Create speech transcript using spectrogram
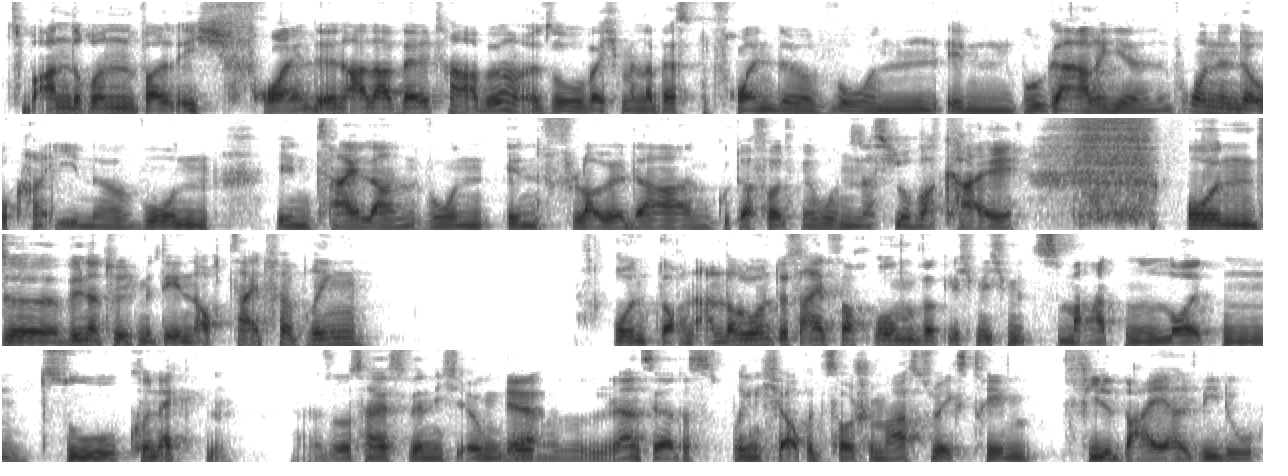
Zum anderen, weil ich Freunde in aller Welt habe. Also, welche meiner besten Freunde wohnen in Bulgarien, wohnen in der Ukraine, wohnen in Thailand, wohnen in Florida. Ein guter Freund mir wohnt in der Slowakei. Und äh, will natürlich mit denen auch Zeit verbringen. Und noch ein anderer Grund ist einfach, um wirklich mich mit smarten Leuten zu connecten. Also das heißt, wenn ich irgendwo, ja. du lernst ja, das bringe ich ja auch in Social Mastery extrem viel bei, halt wie du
